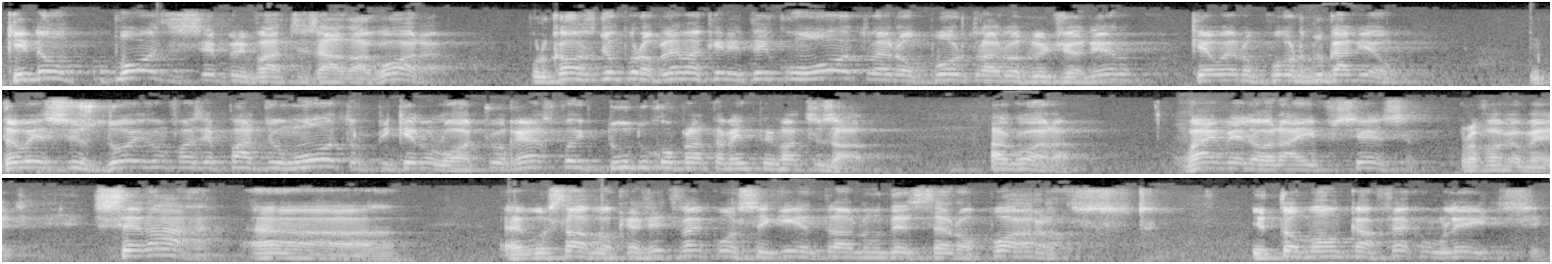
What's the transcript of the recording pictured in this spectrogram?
que não pode ser privatizado agora por causa de um problema que ele tem com outro aeroporto lá no Rio de Janeiro, que é o aeroporto do Galeão. Então, esses dois vão fazer parte de um outro pequeno lote. O resto foi tudo completamente privatizado. Agora, vai melhorar a eficiência? Provavelmente. Será, ah, eh, Gustavo, que a gente vai conseguir entrar num desses aeroportos e tomar um café com leite,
